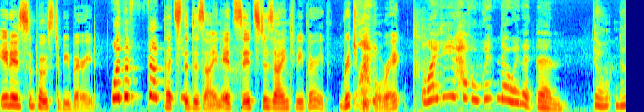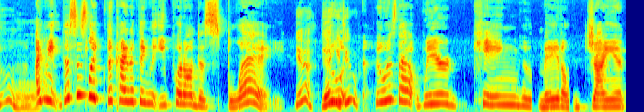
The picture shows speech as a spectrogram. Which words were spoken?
It is supposed to be buried. what the fuck? That's the design. It's it's designed to be buried. Rich people, right? Why do you have a window in it then? Don't know. I mean, this is like the kind of thing that you put on display. yeah, yeah, you do. Who is that weird king who made a giant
